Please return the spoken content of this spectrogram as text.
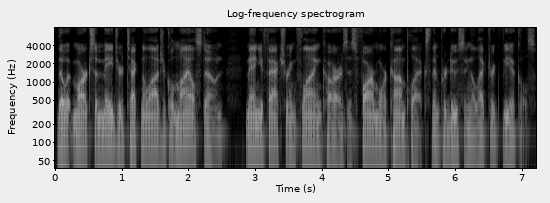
Though it marks a major technological milestone, manufacturing flying cars is far more complex than producing electric vehicles.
